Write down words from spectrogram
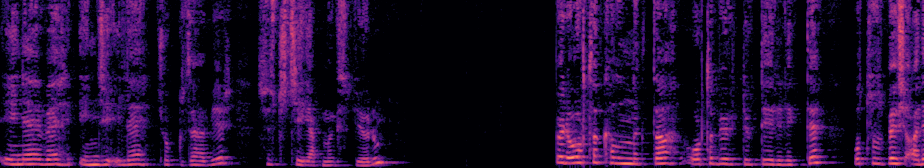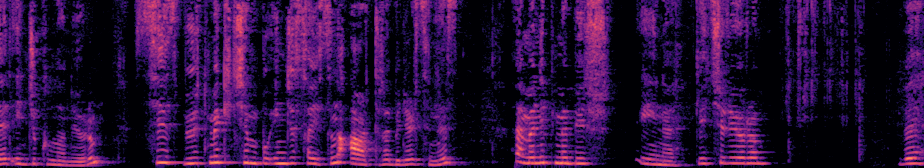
iğne ve inci ile çok güzel bir süs çiçeği yapmak istiyorum. Böyle orta kalınlıkta, orta büyüklükte, irilikte 35 adet inci kullanıyorum. Siz büyütmek için bu inci sayısını artırabilirsiniz. Hemen ipime bir iğne geçiriyorum. Ve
